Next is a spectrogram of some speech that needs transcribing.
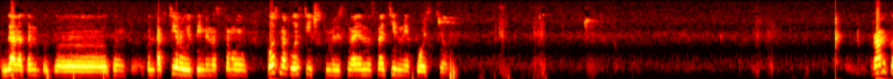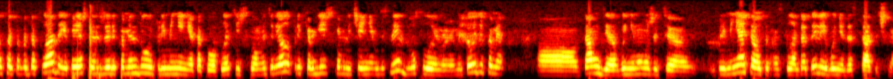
Когда она э, контактирует именно с самым костно-пластическим или с нативной костью. Рамках этого доклада я, конечно же, рекомендую применение такого пластического материала при хирургическом лечении десны двуслойными методиками, а, там, где вы не можете применять аутотрансплантат или его недостаточно.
